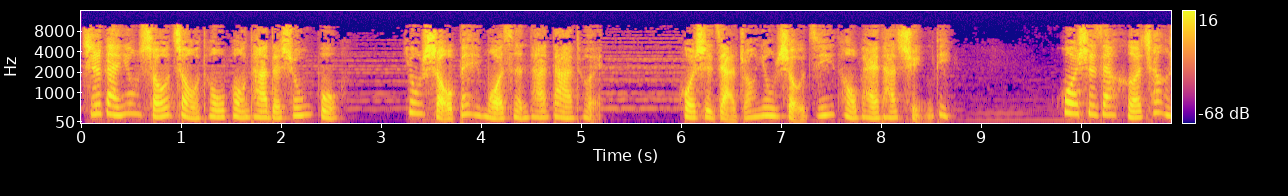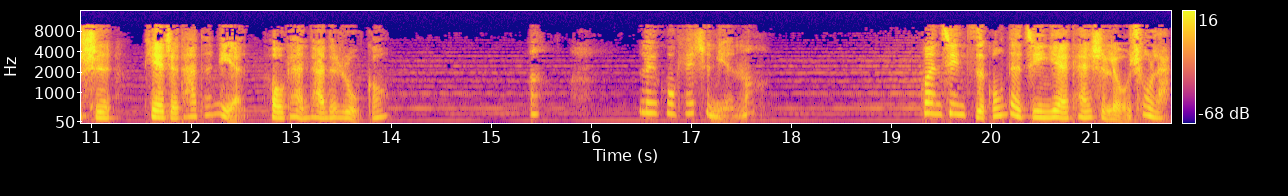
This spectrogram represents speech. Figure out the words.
只敢用手肘偷碰他的胸部，用手背磨蹭他大腿，或是假装用手机偷拍他裙底，或是在合唱时贴着他的脸偷看他的乳沟。开始粘了，灌进子宫的精液开始流出来，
